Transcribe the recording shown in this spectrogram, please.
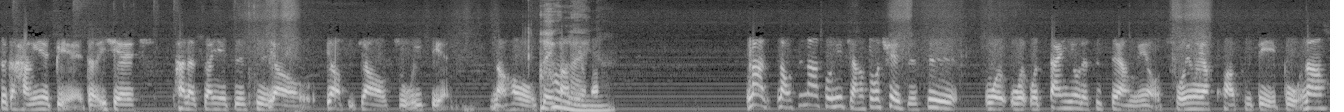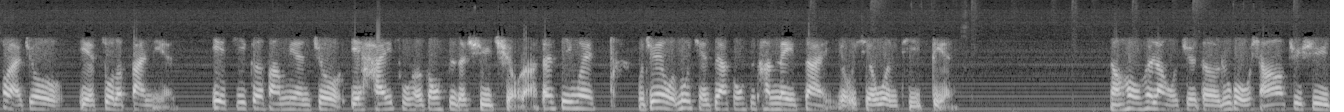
这个行业别的一些他的专业知识要要比较足一点，然后这方面？那老师那时候你讲说，确实是我我我担忧的是这样没有错，因为要跨出第一步。那后来就也做了半年，业绩各方面就也还符合公司的需求了。但是因为我觉得我目前这家公司它内在有一些问题点，然后会让我觉得，如果我想要继续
